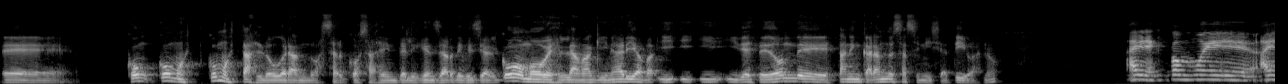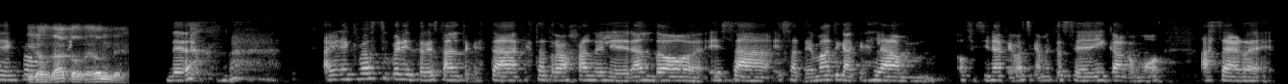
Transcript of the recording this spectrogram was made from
Eh, ¿Cómo, estás logrando hacer cosas de inteligencia artificial? ¿Cómo moves la maquinaria y, desde dónde están encarando esas iniciativas? ¿no? Hay un equipo muy... ¿Y los datos de dónde? hay un equipo súper interesante que está, que está trabajando y liderando esa, temática, que es la mm, oficina que básicamente se dedica como a hacer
